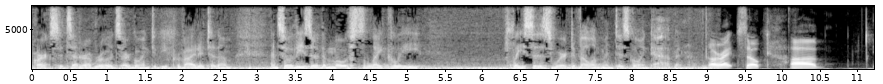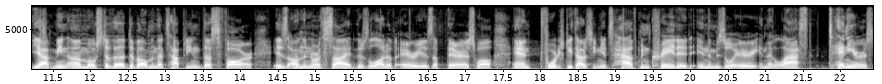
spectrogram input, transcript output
parks, et cetera, roads are going to be provided to them. And so these are the most likely places where development is going to happen. All right. So, uh, yeah, I mean, uh, most of the development that's happening thus far is on the north side. There's a lot of areas up there as well. And 42,000 units have been created in the Missoula area in the last 10 years,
